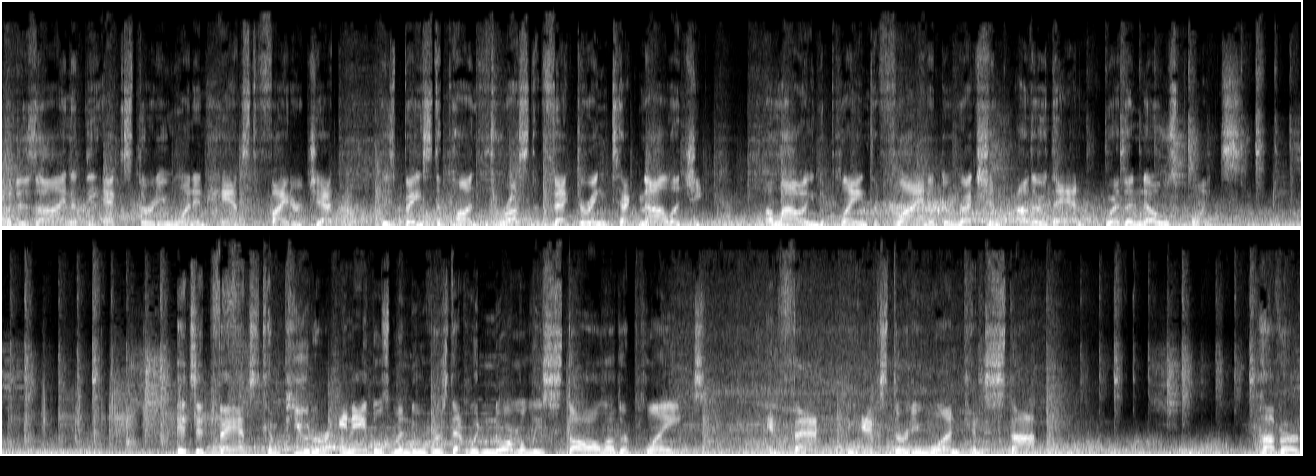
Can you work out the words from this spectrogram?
The design of the X 31 enhanced fighter jet is based upon thrust vectoring technology, allowing the plane to fly in a direction other than where the nose points. Its advanced computer enables maneuvers that would normally stall other planes. In fact, the X 31 can stop, hover,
